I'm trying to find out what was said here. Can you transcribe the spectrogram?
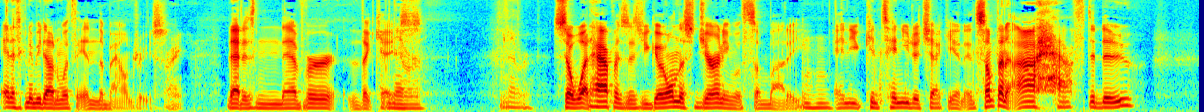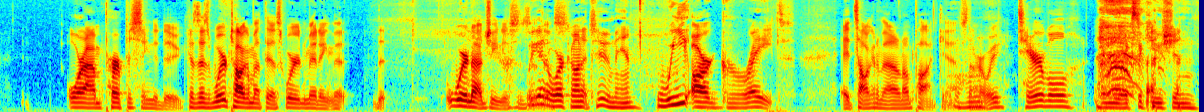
and it's going to be done within the boundaries. Right. That is never the case. Never. Never. So what happens is you go on this journey with somebody Mm-hmm. and you continue to check in. And something I have to do or I'm purposing to do because as we're talking about this, we're admitting that, that we're not geniuses. We got to work on it too, man. We are great at talking about it on podcasts, Mm-hmm. aren't we? Terrible in the execution,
